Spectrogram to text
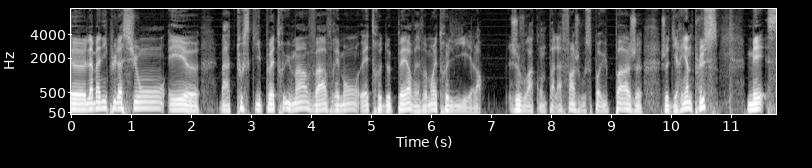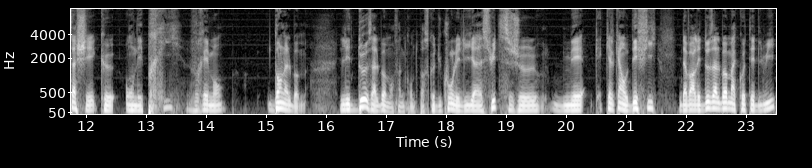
euh, la manipulation et euh, bah, tout ce qui peut être humain va vraiment être de pair, va vraiment être lié. Alors, je vous raconte pas la fin, je vous spoil pas, je, je dis rien de plus, mais sachez que on est pris vraiment dans l'album. Les deux albums en fin de compte, parce que du coup on les lit à la suite. Je mets quelqu'un au défi d'avoir les deux albums à côté de lui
